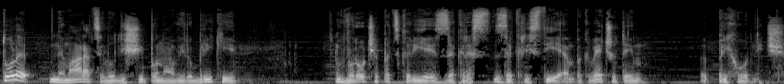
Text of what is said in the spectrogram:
Tole ne mara celo diši po novi rubriki, vroče packarije iz zakristije, ampak več o tem prihodnič.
